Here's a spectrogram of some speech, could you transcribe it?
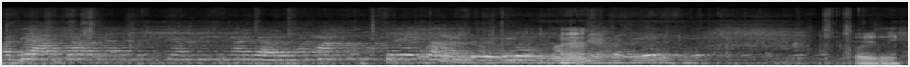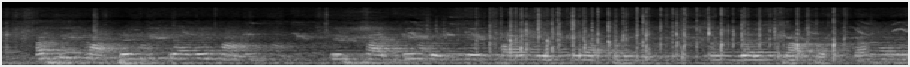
ਅਧਿਆਪਕਾਂ ਦੀਆਂ ਸਿੱਖਿਆ ਦਿੱਤੀਆਂ ਜਾ ਰਹੀਆਂ ਹਨ ਤੇ ਕਰਨ ਦੇ ਲੋਕ ਬਣਨਗੇ ਕੋਈ ਨਹੀਂ ਅਸੀਂ ਕਾਪੇ ਵੀ ਚਾਹੁੰਦੇ ਹਾਂ ਕਿ ਸਾਡੇ ਬੱਚੇ ਪੜ੍ਹ ਲਿਖ ਕੇ ਆਪਣੀ ਮੰਜ਼ਿਲ ਪ੍ਰਾਪਤ ਕਰਨ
